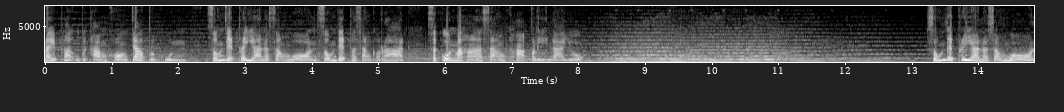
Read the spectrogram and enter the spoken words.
ในพระอุปถัมภ์ของเจ้าประคุณ สมเด็จพระญาณสังวร สมเด็จพระสังฆราช สกลมหาสังฆปรินายก สมเด็จพระยาณสังวร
